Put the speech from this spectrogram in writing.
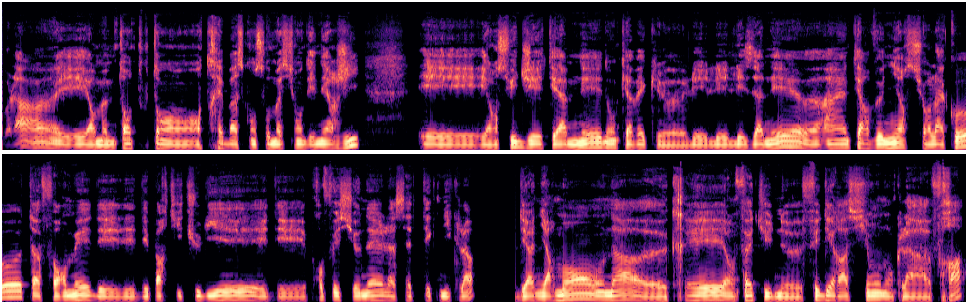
voilà, hein, et en même temps tout en, en très basse consommation d'énergie. Et, ensuite, j'ai été amené, donc avec euh, les, années, euh, à intervenir sur la côte, à former des, particuliers et des professionnels à cette technique-là. Dernièrement, on a euh, créé en fait une fédération, donc la FRA,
